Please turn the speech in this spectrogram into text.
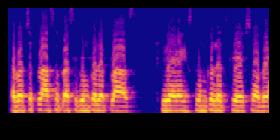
তারপর হচ্ছে প্লাসে প্লাসে গুণ করলে প্লাস থ্রি আর এক্স গুণ করলে থ্রি এক্স হবে।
